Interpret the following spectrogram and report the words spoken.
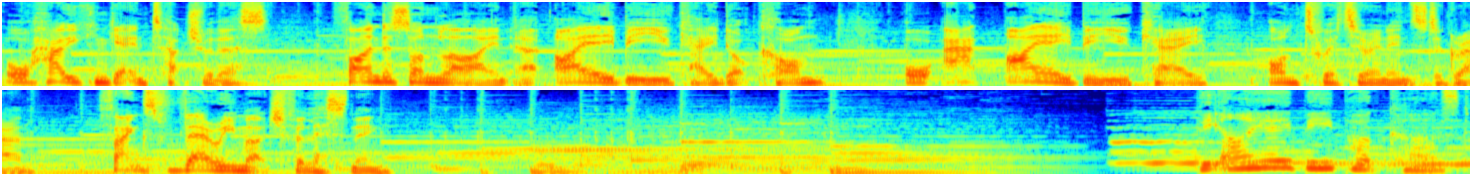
or how you can get in touch with us, find us online at iabuk.com or at iabuk on Twitter and Instagram. Thanks very much for listening. The IAB podcast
